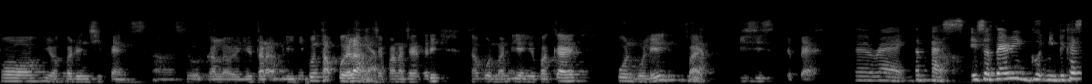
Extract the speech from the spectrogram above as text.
for your currency pants uh, so kalau you tak nak beli ni pun tak apalah Yeah. macam Fana cakap tadi sabun mandi yang you pakai pun boleh but Yeah. this is the best Correct. The best. It's a very good name because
